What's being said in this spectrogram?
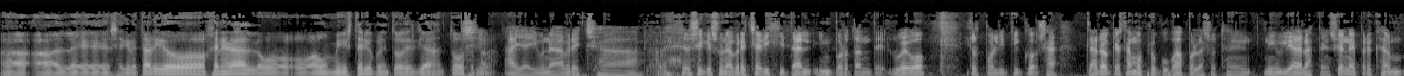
a- al eh, secretario general o, o a un ministerio, pues entonces ya todo se para. hay ahí una brecha, eso sí que es una brecha digital importante. Luego, los políticos, o sea, claro que estamos preocupados por la sostenibilidad de las pensiones, pero es que al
